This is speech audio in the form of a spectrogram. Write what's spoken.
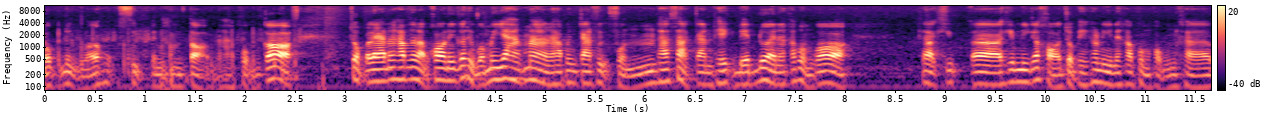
ลบหนึ่งร้อยหกสิบเป็นคำตอบนะครับผมก็จบไปแล้วนะครับสำหรับข้อนี้ก็ถือว่าไม่ยากมากนะครับ เป็นการฝึกฝนทักษะการเทคเดทด้วยนะครับ ผมก็สำหรับคลิปคลิปนี้ก็ขอจบเพียงเท่านี้นะครับ ผมขอบคุณครับ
